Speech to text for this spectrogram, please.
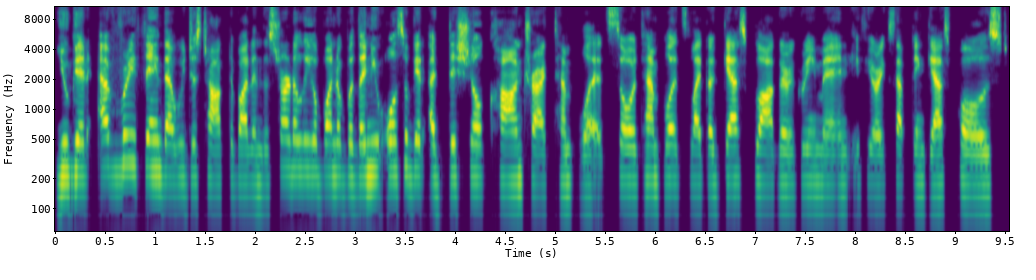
you get everything that we just talked about in the starter legal bundle, but then you also get additional contract templates. So templates like a guest blogger agreement if you're accepting guest posts,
